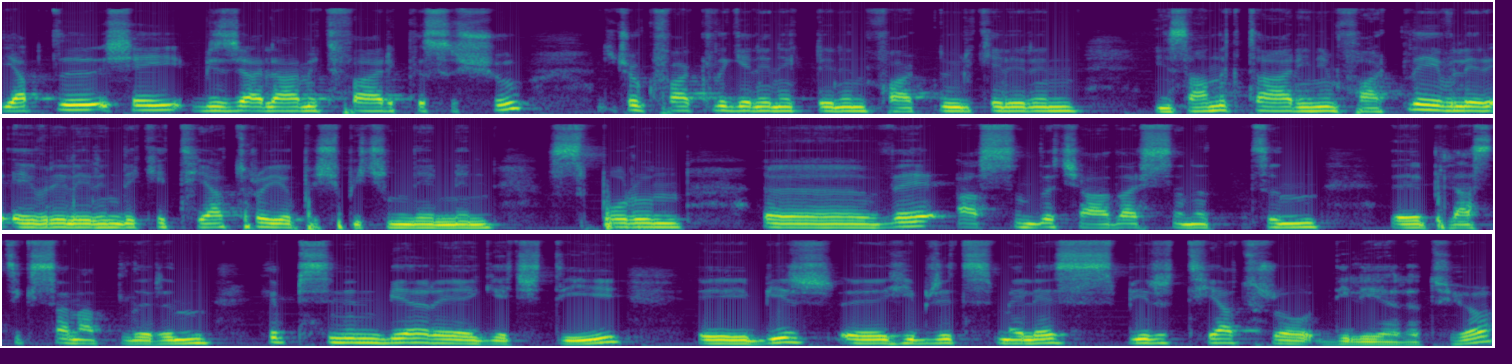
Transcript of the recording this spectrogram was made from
Yaptığı şey bizce alameti farikası şu, çok farklı geleneklerin, farklı ülkelerin, insanlık tarihinin farklı evleri, evrelerindeki tiyatro yapış biçimlerinin, sporun e, ve aslında çağdaş sanatın, e, plastik sanatların hepsinin bir araya geçtiği e, bir e, hibrit melez bir tiyatro dili yaratıyor.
